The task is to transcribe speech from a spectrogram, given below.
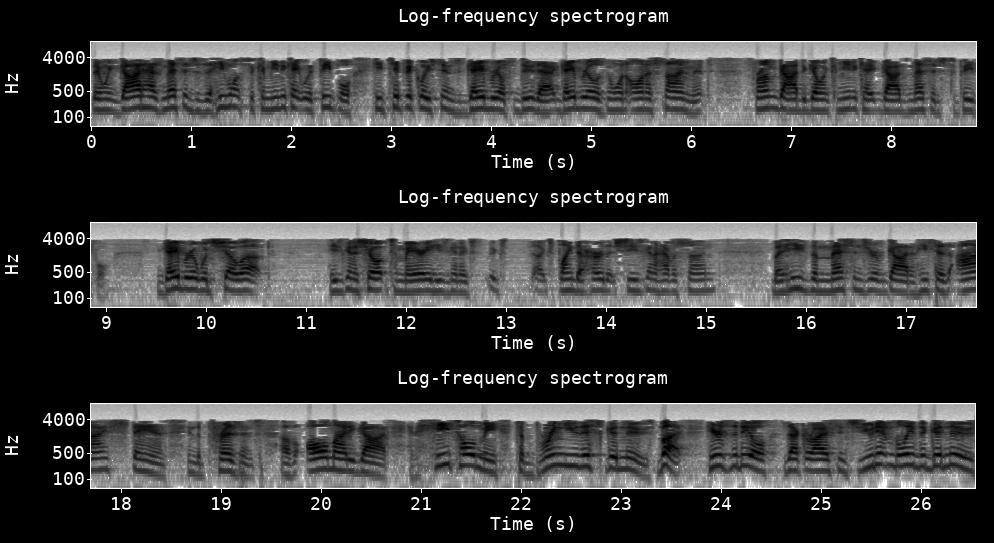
Then when God has messages that he wants to communicate with people, he typically sends Gabriel to do that. Gabriel is the one on assignment from God to go and communicate God's message to people. Gabriel would show up. He's going to show up to Mary. He's going to ex- explain to her that she's going to have a son. But he's the messenger of God. And he says, I stand in the presence of Almighty God. And he told me to bring you this good news. But here's the deal, Zechariah, since you didn't believe the good news,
